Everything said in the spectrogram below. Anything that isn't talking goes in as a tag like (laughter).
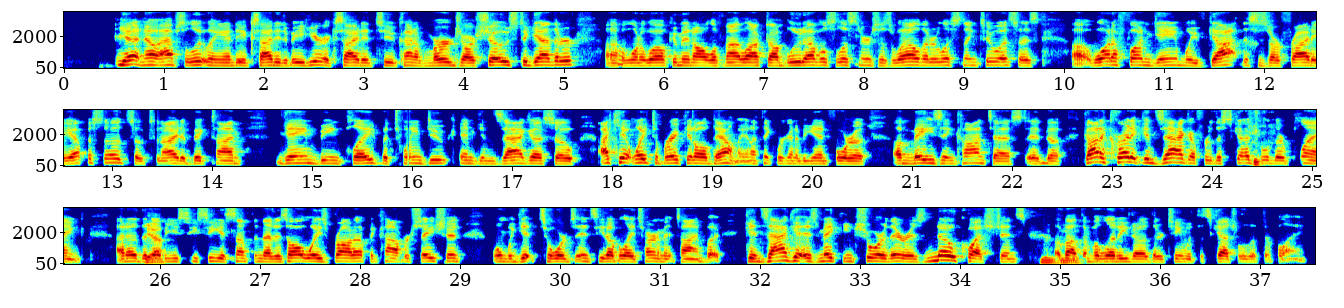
Yeah, no, absolutely, Andy. Excited to be here. Excited to kind of merge our shows together. I uh, want to welcome in all of my Locked On Blue Devils listeners as well that are listening to us as uh, what a fun game we've got. This is our Friday episode. So, tonight, a big time game being played between Duke and Gonzaga. So, I can't wait to break it all down, man. I think we're going to be in for an amazing contest. And uh, got to credit Gonzaga for the schedule they're playing. I know the yeah. WCC is something that is always brought up in conversation when we get towards NCAA tournament time, but Gonzaga is making sure there is no questions mm-hmm. about the validity of their team with the schedule that they're playing.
